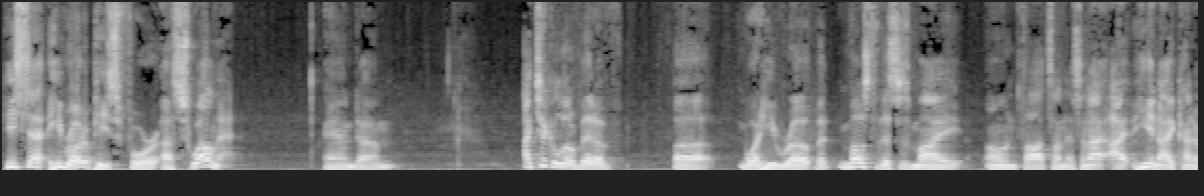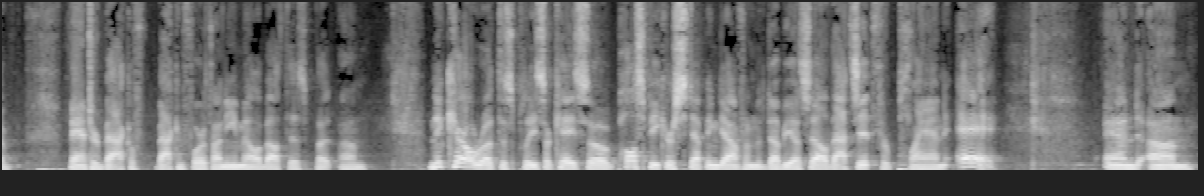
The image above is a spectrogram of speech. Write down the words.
he sent he wrote a piece for uh, SwellNet, and um, I took a little bit of uh, what he wrote, but most of this is my own thoughts on this. And I, I he and I kind of bantered back of, back and forth on email about this. But um, Nick Carroll wrote this piece. Okay, so Paul Speaker stepping down from the WSL. That's it for Plan A. And um,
